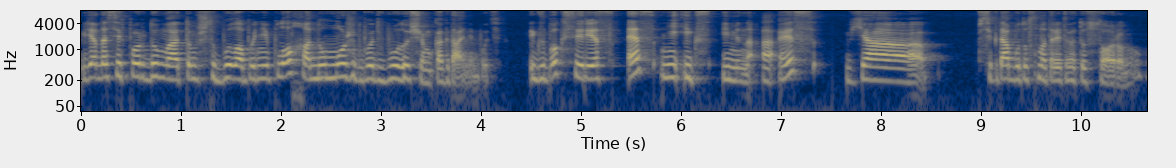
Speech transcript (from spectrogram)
я до сих пор думаю о том, что было бы неплохо, но может быть в будущем когда-нибудь. Xbox Series S, не X именно, а S, я всегда буду смотреть в эту сторону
